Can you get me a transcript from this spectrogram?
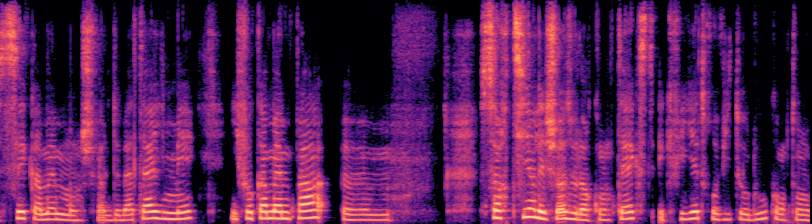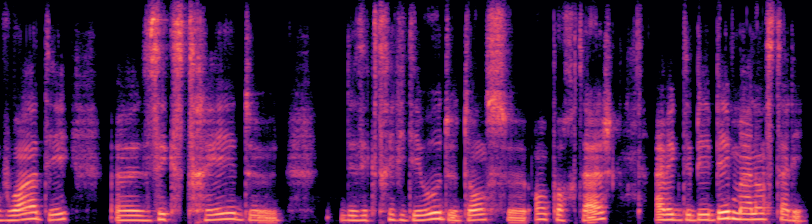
c'est quand même mon cheval de bataille, mais il faut quand même pas sortir les choses de leur contexte et crier trop vite au loup quand on voit des extraits de des extraits vidéo de danse en portage avec des bébés mal installés.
